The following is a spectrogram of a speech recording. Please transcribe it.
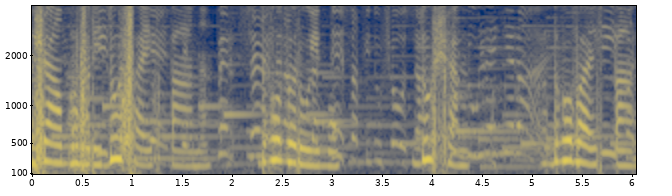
Žálm hovorí, dúfaj v Pána, dôveruj Mu. Duša, dôvaj v Pán.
